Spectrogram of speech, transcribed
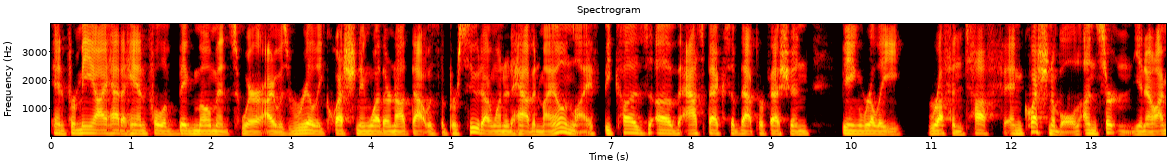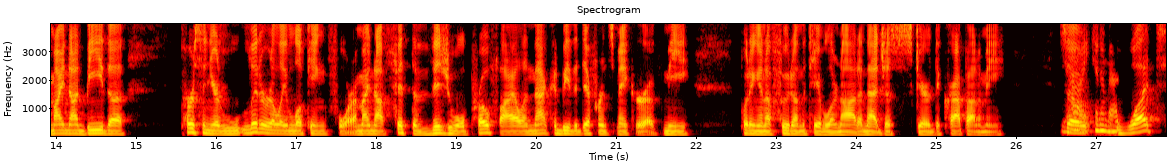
And for me, I had a handful of big moments where I was really questioning whether or not that was the pursuit I wanted to have in my own life because of aspects of that profession being really rough and tough and questionable, uncertain. You know, I might not be the person you're literally looking for. I might not fit the visual profile, and that could be the difference maker of me putting enough food on the table or not. And that just scared the crap out of me. So, yeah, what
